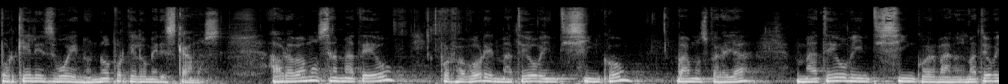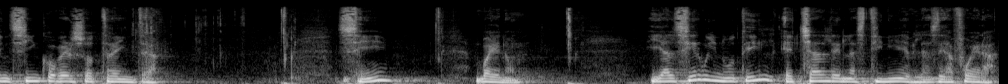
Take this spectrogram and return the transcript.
porque Él es bueno, no porque lo merezcamos. Ahora vamos a Mateo, por favor, en Mateo 25, vamos para allá. Mateo 25, hermanos, Mateo 25, verso 30. ¿Sí? Bueno. Y al siervo inútil echadle en las tinieblas de afuera.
